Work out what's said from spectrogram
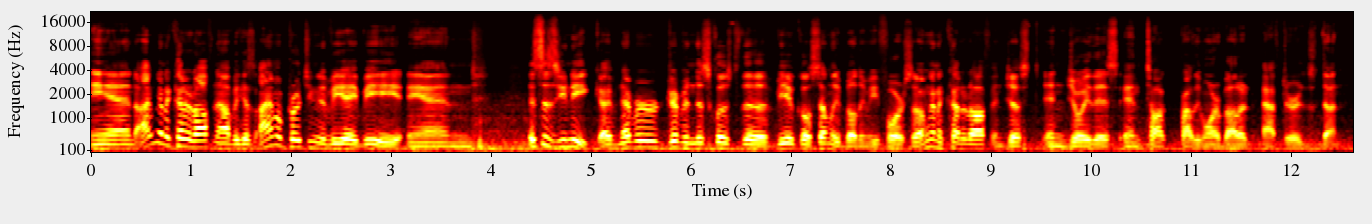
and I'm going to cut it off now because I'm approaching the VAB, and this is unique. I've never driven this close to the vehicle assembly building before, so I'm going to cut it off and just enjoy this and talk probably more about it after it's done.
